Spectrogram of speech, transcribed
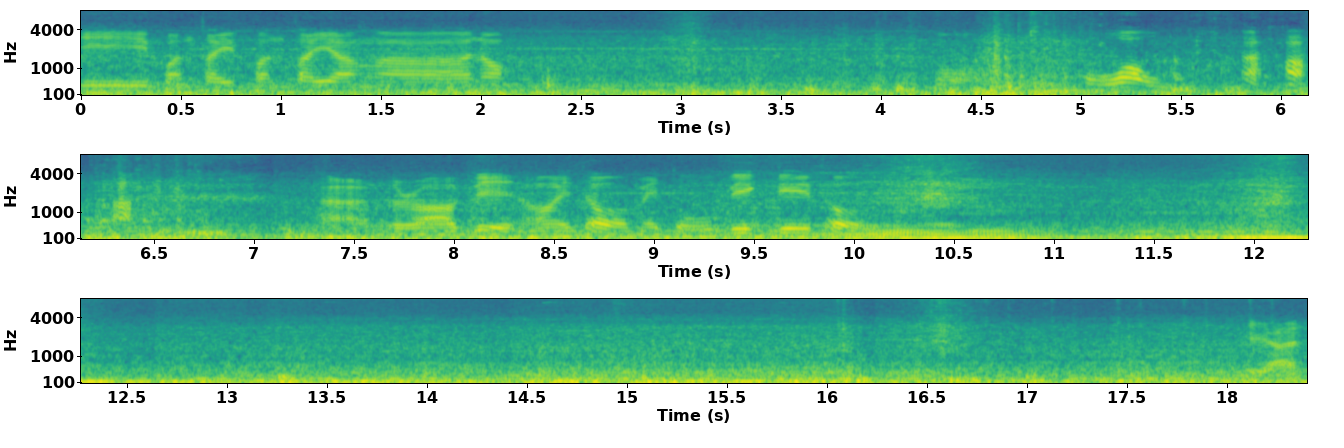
Di pantay-pantay ang ah, ano. Oh, wow. ah, grabe, no? Ito, may tubig dito. Yan.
